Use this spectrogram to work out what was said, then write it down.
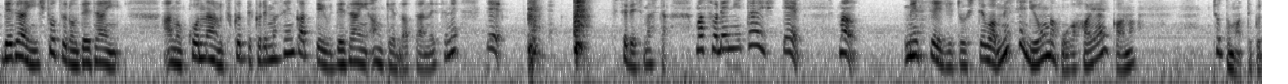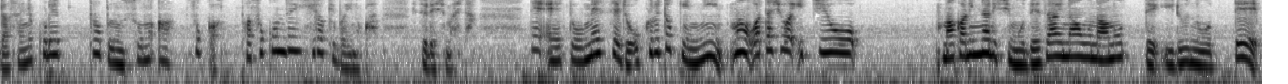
デザイン、一つのデザイン、あの、こんなの作ってくれませんかっていうデザイン案件だったんですね。で、失礼しました。まあ、それに対して、まあ、メッセージとしては、メッセージ読んだ方が早いかな。ちょっと待ってくださいね。これ多分その、あ、そっか。パソコンで開けばいいのか。失礼しました。で、えっ、ー、と、メッセージを送るときに、まあ私は一応、曲がりなりしもデザイナーを名乗っているので、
